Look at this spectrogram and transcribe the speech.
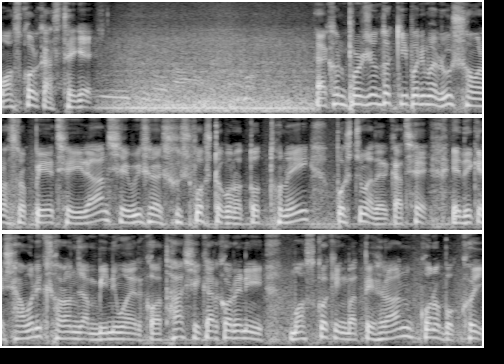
মস্কোর কাছ থেকে। এখন পর্যন্ত কি পরিমাণ রুশ সমরাস্ত্র পেয়েছে ইরান, সে বিষয়ে সুস্পষ্ট কোনো তথ্য নেই পশ্চিমাদের কাছে। এদিকে সামরিক সরঞ্জাম বিনিময়ের কথা স্বীকার করেনি মস্কো কিংবা তেহরান কোনো পক্ষই।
